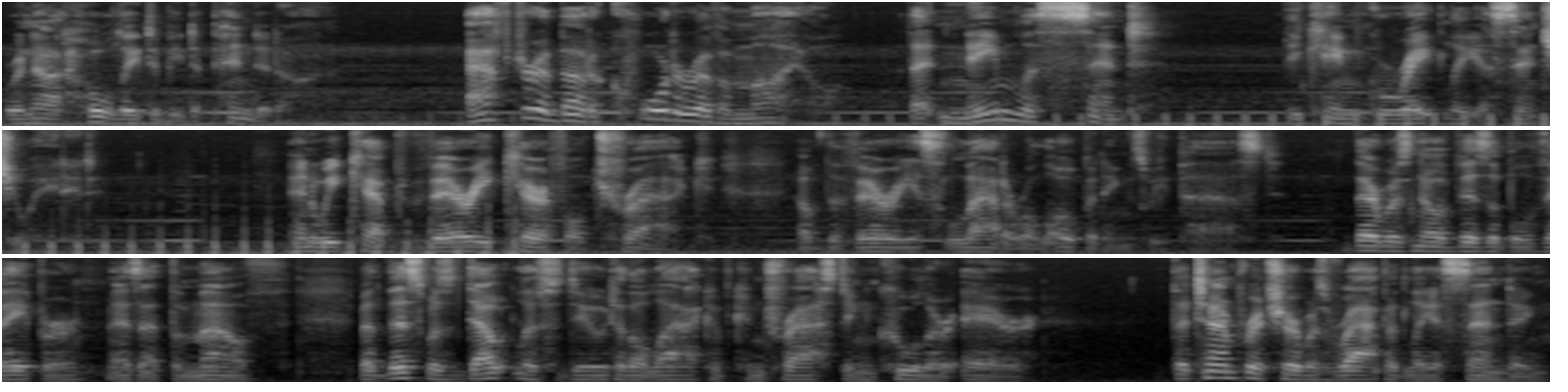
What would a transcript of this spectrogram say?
were not wholly to be depended on. After about a quarter of a mile, that nameless scent became greatly accentuated, and we kept very careful track of the various lateral openings we passed. There was no visible vapor, as at the mouth, but this was doubtless due to the lack of contrasting cooler air. The temperature was rapidly ascending,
